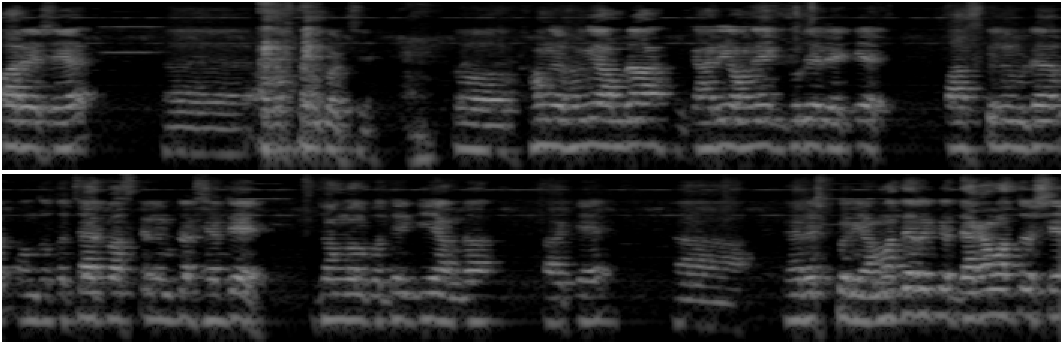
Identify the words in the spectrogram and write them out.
পাড়ে সে অবস্থান করছে। তো সঙ্গে সঙ্গে আমরা গাড়ি অনেক দূরে রেখে পাঁচ কিলোমিটার, অন্তত চার পাঁচ কিলোমিটার হেঁটে জঙ্গল পথে গিয়ে আমরা তাকে অ্যারেস্ট করি। আমাদেরকে দেখা মাত্র সে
